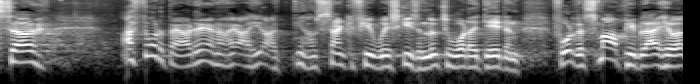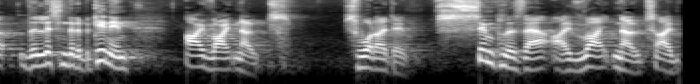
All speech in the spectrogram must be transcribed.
So I thought about it and I, I, I, you know, sank a few whiskeys and looked at what I did. And for the smart people out here that listened at the beginning, I write notes. It's what I do. Simple as that. I write notes. I,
